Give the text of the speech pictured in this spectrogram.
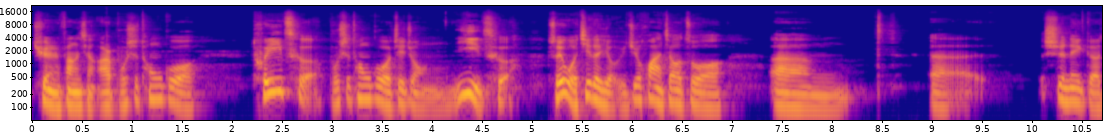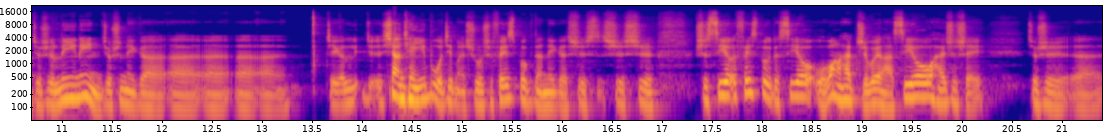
确认方向，而不是通过推测，不是通过这种臆测。所以我记得有一句话叫做“嗯呃”，是那个就是 “lean in”，就是那个呃呃呃呃，这个向前一步这本书是 Facebook 的那个是是是是 C O Facebook 的 C O，我忘了他职位了，C O 还是谁？就是呃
